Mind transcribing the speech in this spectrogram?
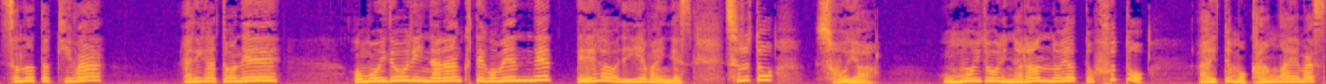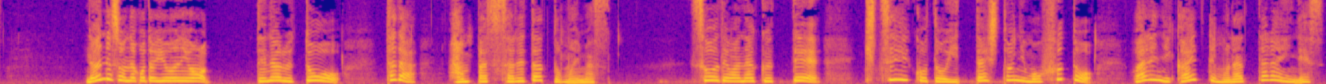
その時は、ありがとうね。思い通りにならんくてごめんねって笑顔で言えばいいんです。すると、そうや、思い通りにならんのやとふと相手も考えます。なんでそんなこと言うんよってなると、ただ反発されたと思います。そうではなくって、きついことを言った人にもふと我に返ってもらったらいいんです。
